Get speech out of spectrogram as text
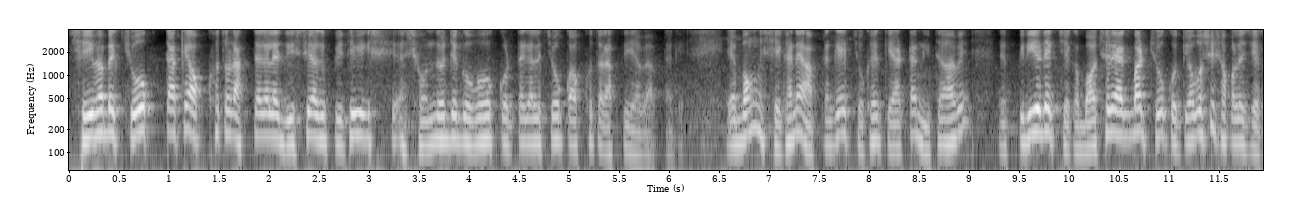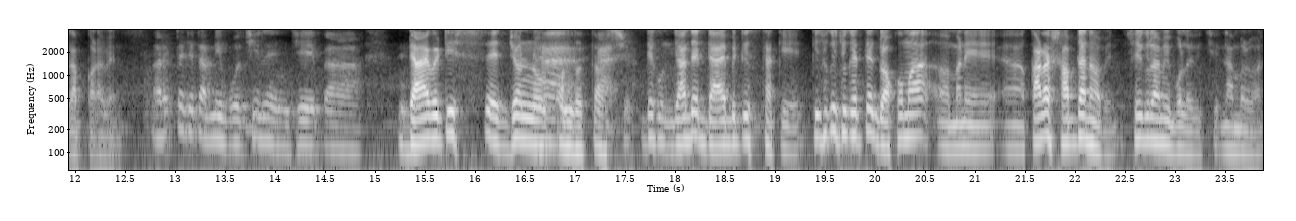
সেইভাবে চোখটাকে অক্ষত রাখতে গেলে দৃষ্টি পৃথিবীর সৌন্দর্যকে উপভোগ করতে গেলে চোখ অক্ষত রাখতেই হবে আপনাকে। এবং সেখানে আপনাকে চোখের কেয়ারটা নিতে হবে পিরিয়ডিক চেক আপ বছরে একবার চোখ অতি অবশ্যই সকলে চেক আপ করাবেন। আরেকটা যেটা আপনি বলছিলেন যে ডায়াবেটিসের জন্য হ্যাঁ, অন্ধত্ব হ্যাঁ। আসছে দেখুন যাদের ডায়াবেটিস থাকে কিছু কিছু ক্ষেত্রে গ্লকোমা মানে কারা সাবধান হবেন সেগুলো আমি বলে দিচ্ছি নাম্বার ওয়ান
